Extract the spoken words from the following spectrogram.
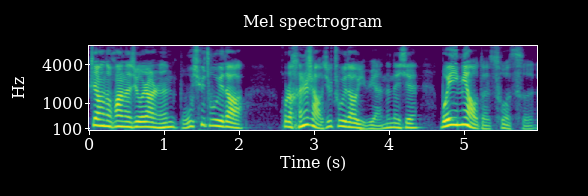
这样的话呢，就让人不去注意到。或者很少去注意到语言的那些微妙的措辞，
